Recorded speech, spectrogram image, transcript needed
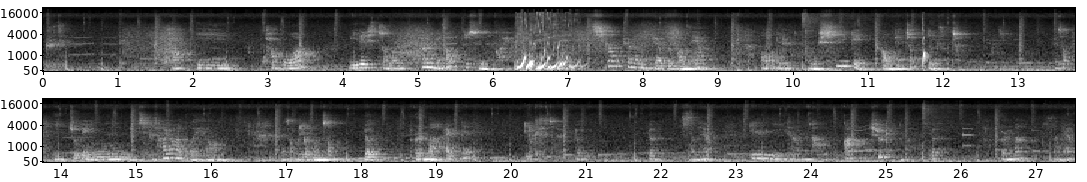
그제. 네. 과, 이 과거와 미래 시점을 활용해서 쓸 수 있는 거예요. 시간 표현을 배워볼 건데요. 어, 우리 보통 시계가 어딨죠? 여기 있죠. 그래서 이쪽에 있는 위치를 사용할 거예요. 그래서 우리가 먼저 몇, 얼마 할 때 이렇게 쓰잖아요. 몇, 몇 쓰잖아요. 1, 2, 3, 4, 5가 줄여주는 거예요. 몇, 얼마 쓰잖아요.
